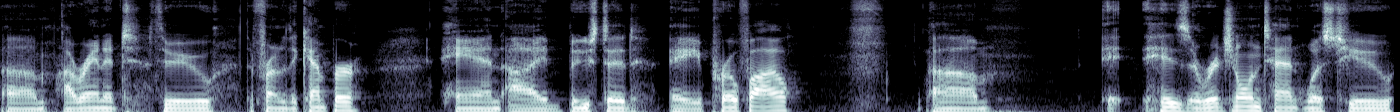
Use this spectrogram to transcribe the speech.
Um, I ran it through the front of the Kemper and I boosted a profile. Um, it, his original intent was to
